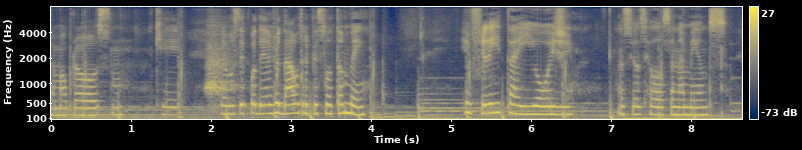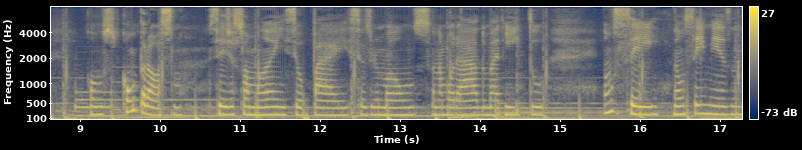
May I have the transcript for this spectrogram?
amar o próximo, que pra você poder ajudar outra pessoa também. Reflita aí hoje nos seus relacionamentos com, com o próximo. Seja sua mãe, seu pai, seus irmãos, seu namorado, marido. Não sei, não sei mesmo,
